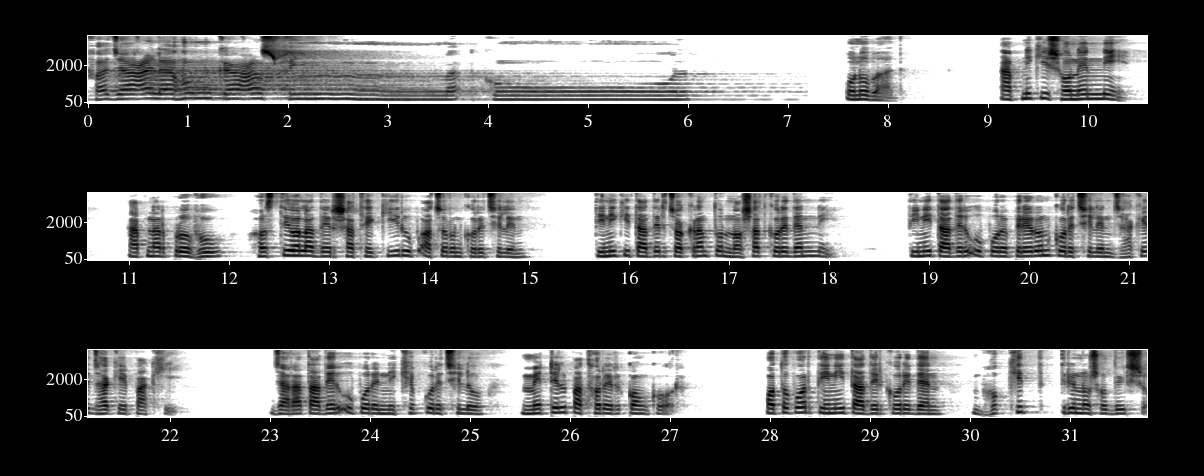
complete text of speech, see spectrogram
فجعلهم كعصف مأكول অনুবাদ আপনি কি শোনেননি আপনার প্রভু হস্তিওয়ালাদের সাথে কী রূপ আচরণ করেছিলেন তিনি কি তাদের চক্রান্ত নসাত করে দেননি তিনি তাদের উপরে প্রেরণ করেছিলেন ঝাঁকে ঝাঁকে পাখি যারা তাদের উপরে নিক্ষেপ করেছিল মেটেল পাথরের কঙ্কর অতপর তিনি তাদের করে দেন ভক্ষিত তৃণসদৃশ্য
